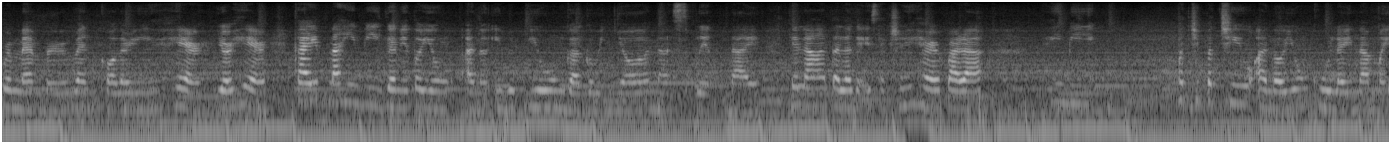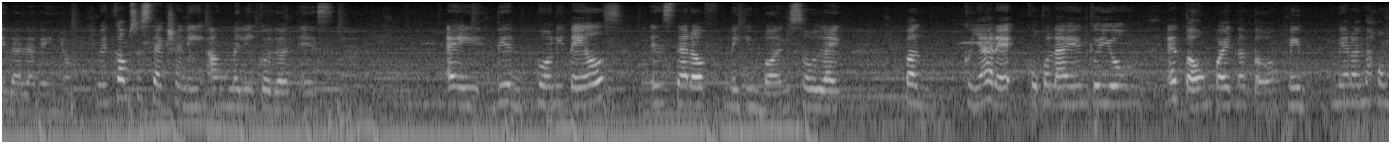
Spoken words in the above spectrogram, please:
remember when coloring hair, your hair. Kahit na hindi ganito yung, ano, yung gagawin nyo na split dye, kailangan talaga i-section yung hair para hindi pachi-pachi yung, ano, yung kulay na mailalagay nyo. When it comes to sectioning, ang mali ko doon is I did ponytails instead of making buns. So, like, pag, kunyari, kukulayan ko yung etong part na to, may, meron akong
